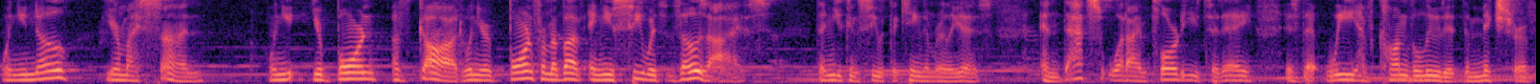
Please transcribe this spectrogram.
When you know you're my son, when you, you're born of God, when you're born from above and you see with those eyes, then you can see what the kingdom really is. And that's what I implore to you today is that we have convoluted the mixture of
